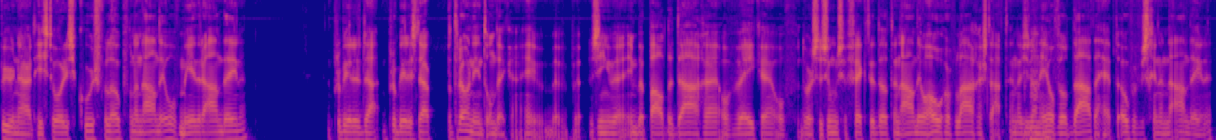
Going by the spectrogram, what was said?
puur naar het historische koersverloop van een aandeel of meerdere aandelen. Proberen, daar, proberen ze daar patronen in te ontdekken. Hey, zien we in bepaalde dagen of weken of door seizoenseffecten dat een aandeel hoger of lager staat. En als je dan Mhm. heel veel data hebt over verschillende aandelen,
